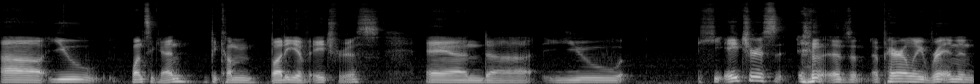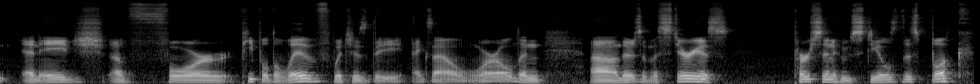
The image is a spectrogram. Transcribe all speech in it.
uh, you once again become buddy of Atreus, and uh, you he Atreus is apparently written in an age of for people to live, which is the exile world, and uh, there's a mysterious person who steals this book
